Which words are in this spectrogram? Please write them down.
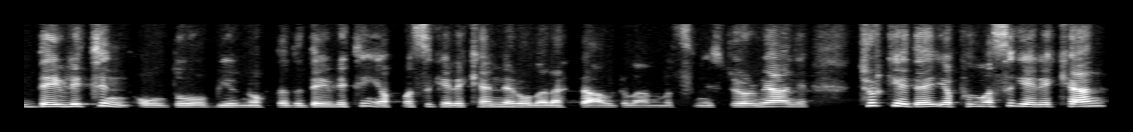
devletin olduğu bir noktada, devletin yapması gerekenler olarak da algılanmasını istiyorum. Yani Türkiye'de yapılması gereken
